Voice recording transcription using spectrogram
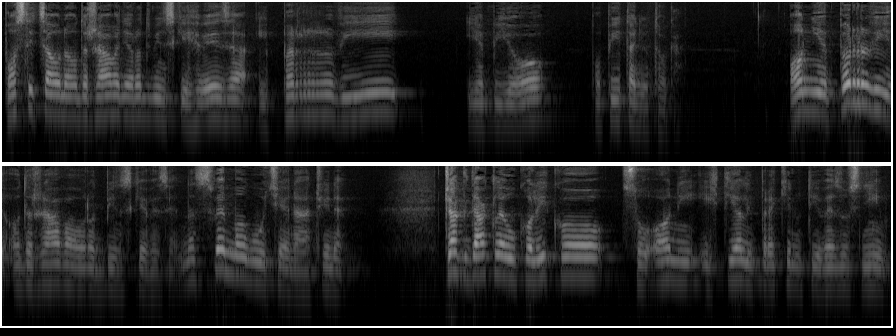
posticao na održavanje rodbinskih veza i prvi je bio po pitanju toga. On je prvi održavao rodbinske veze na sve moguće načine. Čak dakle ukoliko su oni i htjeli prekinuti vezu s njim,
